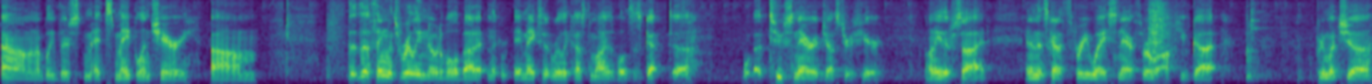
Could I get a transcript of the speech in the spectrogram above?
um, and I believe there's it's maple and cherry. Um, the, the thing that's really notable about it, and it, it makes it really customizable, is it's got uh, uh, two snare adjusters here on either side, and then it's got a three-way snare throw-off. You've got pretty much uh,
